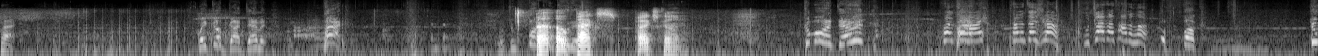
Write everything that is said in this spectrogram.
Pac. Wake up, goddammit! Pac! Uh-oh, Pax. Pax gone. Come on, damn it! Pac! The fuck? You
